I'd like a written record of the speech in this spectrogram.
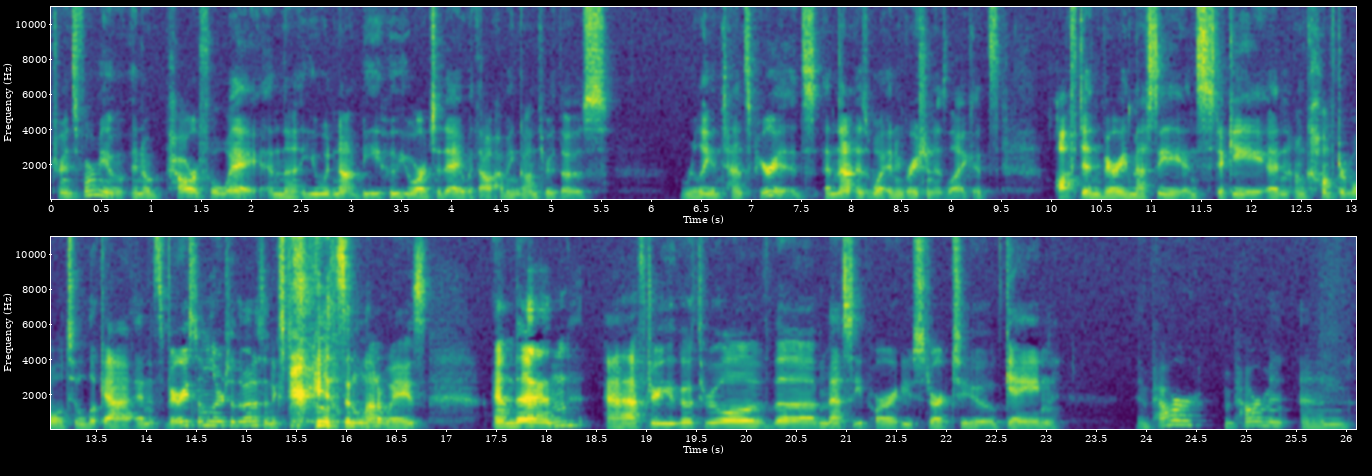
transform you in a powerful way. And that you would not be who you are today without having gone through those really intense periods. And that is what integration is like. It's often very messy and sticky and uncomfortable to look at. And it's very similar to the medicine experience in a lot of ways. And then after you go through all of the messy part, you start to gain empower, empowerment and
